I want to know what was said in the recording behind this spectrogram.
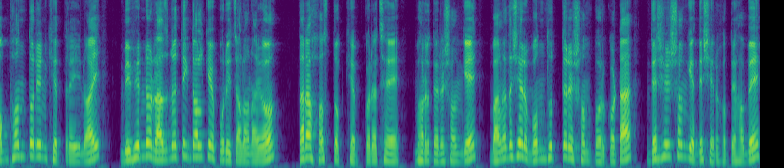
অভ্যন্তরীণ ক্ষেত্রেই নয়, বিভিন্ন রাজনৈতিক দলকে পরিচালনায়ও তারা হস্তক্ষেপ করেছে। ভারতের সঙ্গে বাংলাদেশের বন্ধুত্বের সম্পর্কটা দেশের সঙ্গে দেশের হতে হবে,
